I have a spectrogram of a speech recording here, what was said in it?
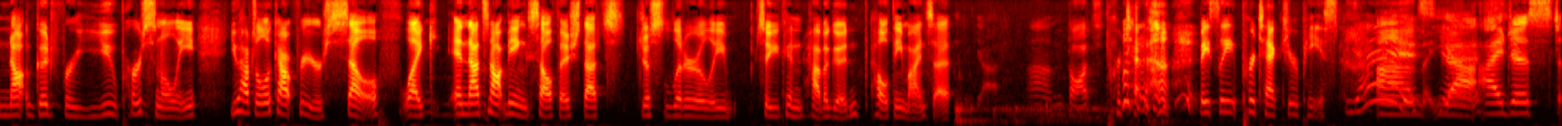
not good for you personally. You have to look out for yourself. Like, and that's not being selfish. That's just literally so you can have a good, healthy mindset. Yeah. Thoughts? protect basically protect your peace. Um, yeah, I just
